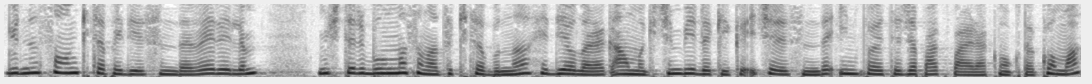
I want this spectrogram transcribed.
Günün son kitap hediyesini de verelim. Müşteri Bulma Sanatı kitabını hediye olarak almak için bir dakika içerisinde info.cepakbayrak.com'a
